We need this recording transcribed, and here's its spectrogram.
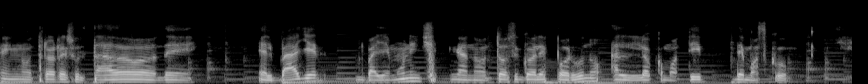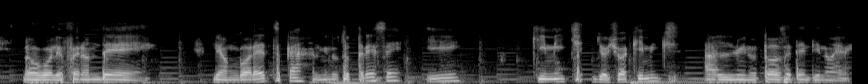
En otro resultado de el Bayern, Bayern Múnich ganó dos goles por uno al Lokomotiv de Moscú. Los goles fueron de Leon Goretzka al minuto 13 y Kimmich, Joshua Kimmich al minuto 79.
